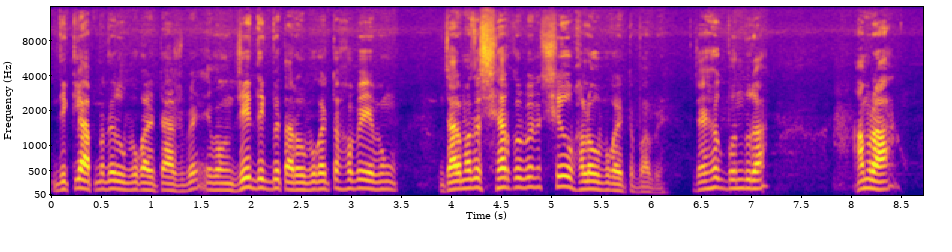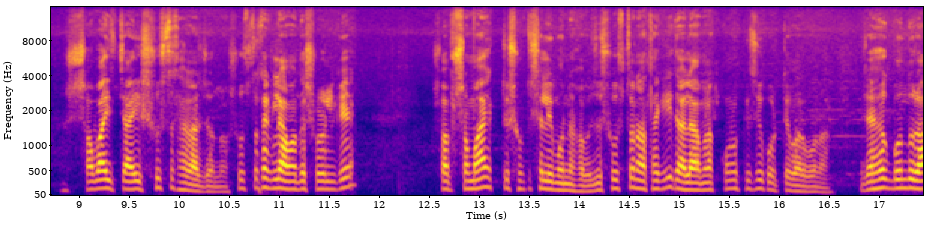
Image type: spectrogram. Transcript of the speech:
দেখলে আপনাদের উপকারিতা আসবে এবং যে দেখবে তার উপকারিতা হবে এবং যার মাঝে শেয়ার করবেন, সেও ভালো উপকারিতা পাবে। যাই হোক বন্ধুরা, আমরা সবাই চাই সুস্থ থাকার জন্য। সুস্থ থাকলে আমাদের শরীরকে সব সময় একটু শক্তিশালী মনে হবে। যদি সুস্থ না থাকি, তাহলে আমরা কোনো কিছু করতে পারব না। যাই হোক বন্ধুরা,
